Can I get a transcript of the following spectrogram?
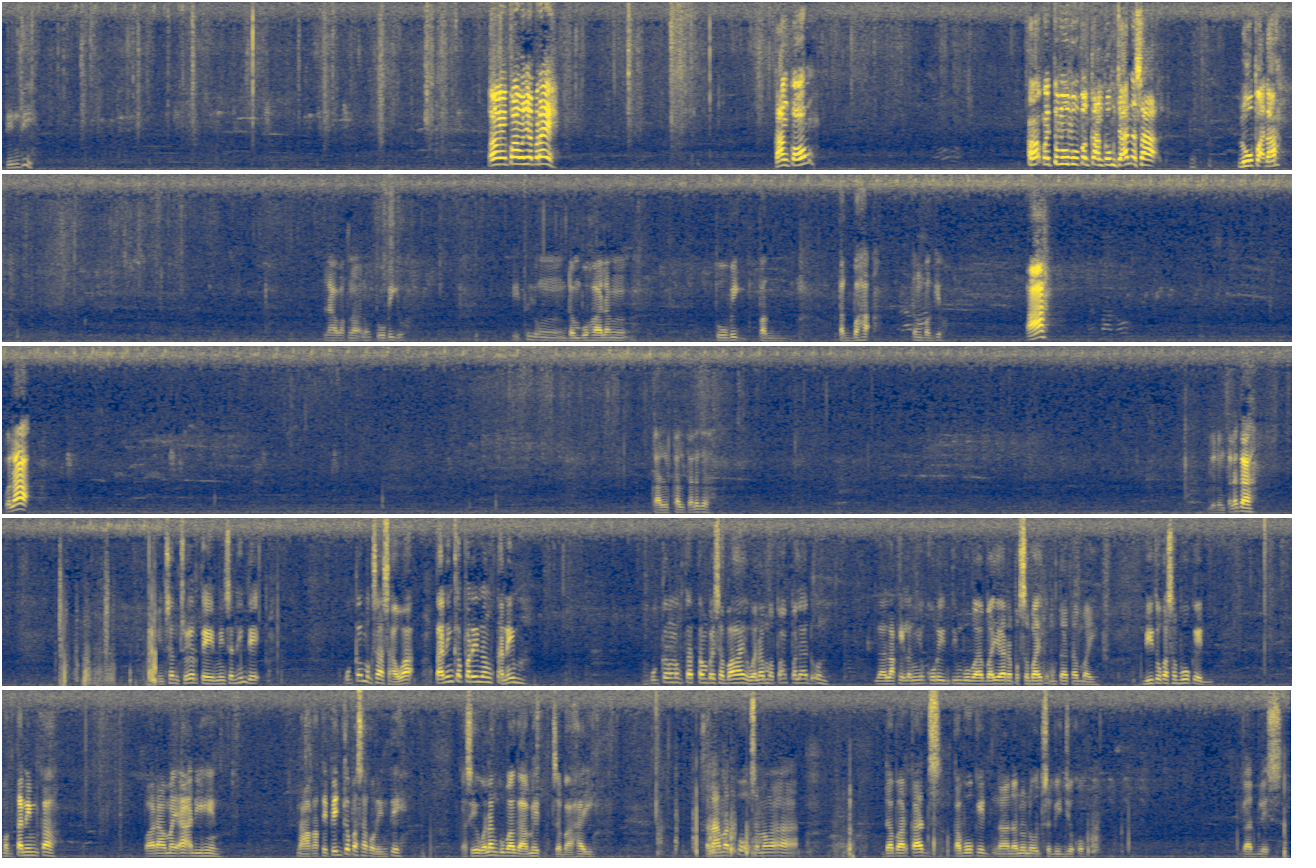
Tindi. Okay, kuha mo niya pre. Kangkong? Ah, may tumubo pang kangkong dyan sa lupa na. Lawak na ano, tubig oh. Ito yung dambuhalang tubig pag tagbaha ng bagyo. Ha? Wala. kalkal talaga. Ganun talaga. Minsan swerte, minsan hindi. Huwag kang magsasawa. Tanim ka pa rin ng tanim. Huwag kang magtatambay sa bahay. Walang mapapala doon. Lalaki lang yung kurinting bubabayaran pag sa bahay ka magtatambay. Dito ka sa bukid. Magtanim ka. Para may aanihin. Nakakatipid ka pa sa kurinti. Kasi walang gumagamit sa bahay. Salamat po sa mga Dabarkads, kabukid na nanonood sa video ko. God bless.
